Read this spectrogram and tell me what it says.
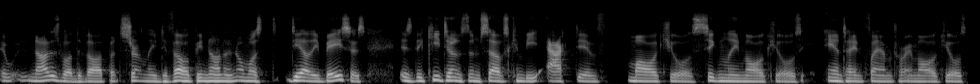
not as well developed, but certainly developing on an almost daily basis, is the ketones themselves can be active molecules, signaling molecules, anti-inflammatory molecules,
